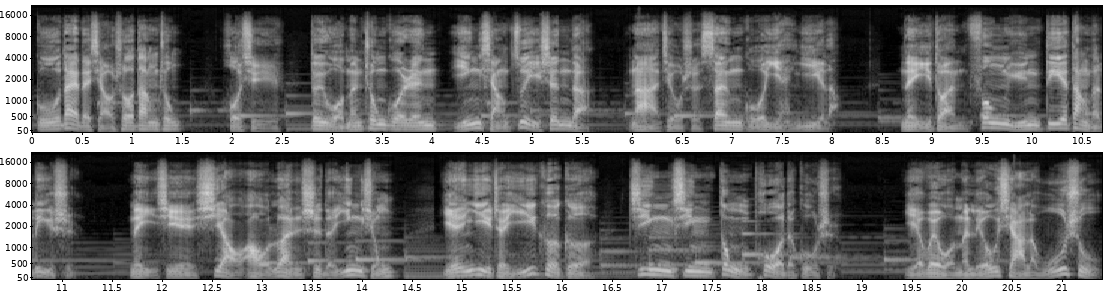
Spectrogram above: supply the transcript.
古代的小说当中，或许对我们中国人影响最深的，那就是《三国演义》了。那一段风云跌宕的历史，那些笑傲乱世的英雄，演绎着一个个惊心动魄的故事，也为我们留下了无数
